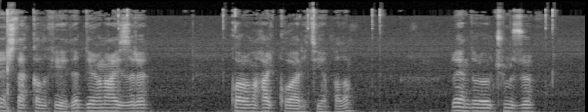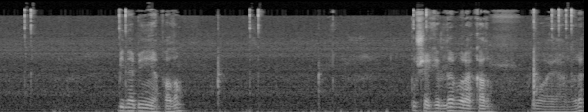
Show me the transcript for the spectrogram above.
Beş dakikalık iyidir. Dionizer'ı Corona High Quality yapalım. Render ölçümüzü bine bin yapalım. Bu şekilde bırakalım bu ayarları.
